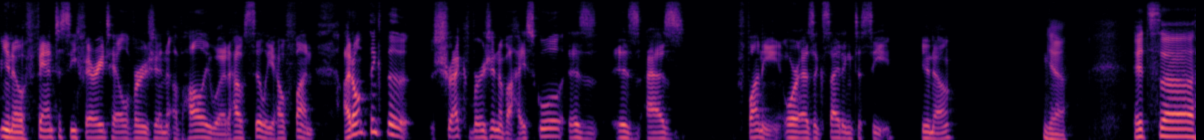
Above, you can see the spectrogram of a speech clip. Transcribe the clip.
you know, fantasy fairy tale version of Hollywood. How silly, how fun. I don't think the Shrek version of a high school is is as funny or as exciting to see, you know? Yeah. It's uh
